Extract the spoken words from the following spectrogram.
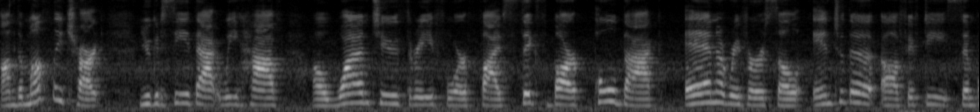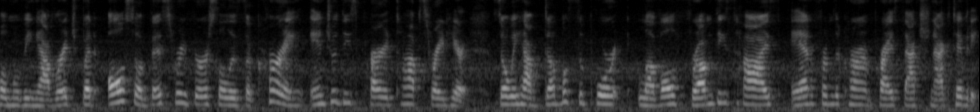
on the monthly chart you can see that we have a one, two, three, four, five, six bar pullback and a reversal into the uh, 50 simple moving average but also this reversal is occurring into these prior tops right here. So we have double support level from these highs and from the current price action activity.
